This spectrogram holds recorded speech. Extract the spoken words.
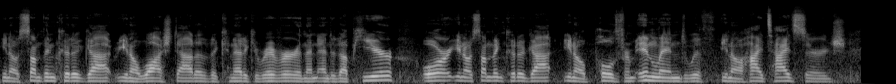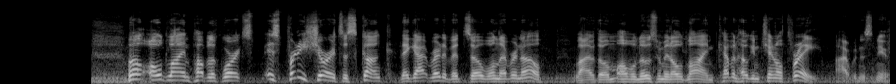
you know, something could have got you know washed out of the Connecticut River and then ended up here, or you know something could have got you know pulled from inland with you know high tide surge. Well, Old Lyme Public Works is pretty sure it's a skunk. They got rid of it, so we'll never know. Live the mobile newsroom in Old Lyme, Kevin Hogan, Channel 3, Eyewitness News.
